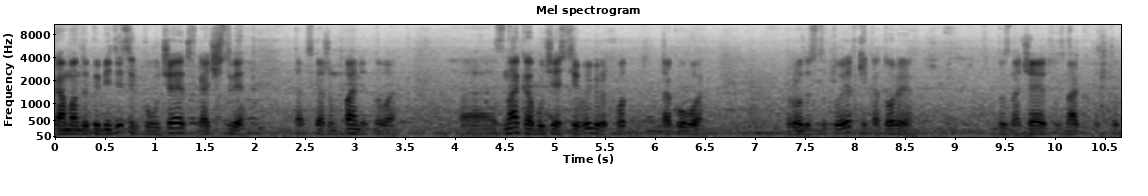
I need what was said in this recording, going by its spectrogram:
Команда-победитель получает в качестве, так скажем, памятного э, знака об участии в играх вот такого рода статуэтки, которые обозначают знак вот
